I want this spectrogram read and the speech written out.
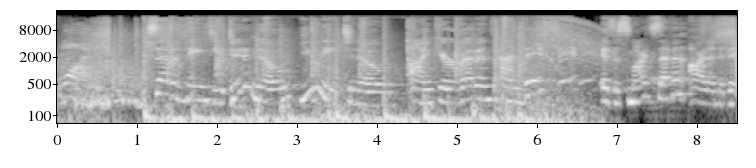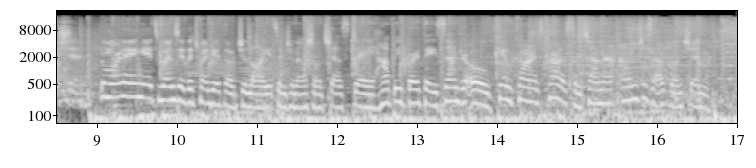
One. Seven things you didn't know you need to know. I'm Ciara Revins, and this is the Smart 7 Ireland edition. Good morning. It's Wednesday, the 20th of July. It's International Chess Day. Happy birthday, Sandra Oh, Kim Carnes, Carlos Santana, and Gisele Bundchen.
